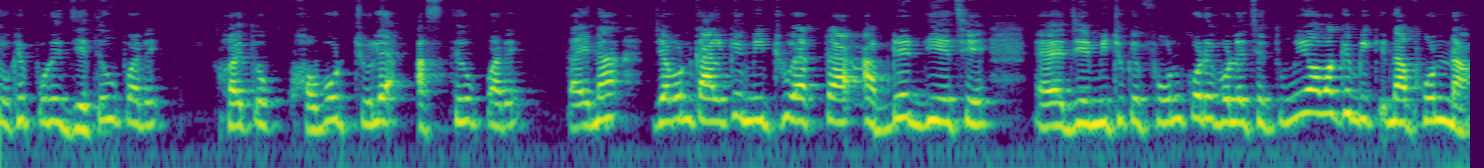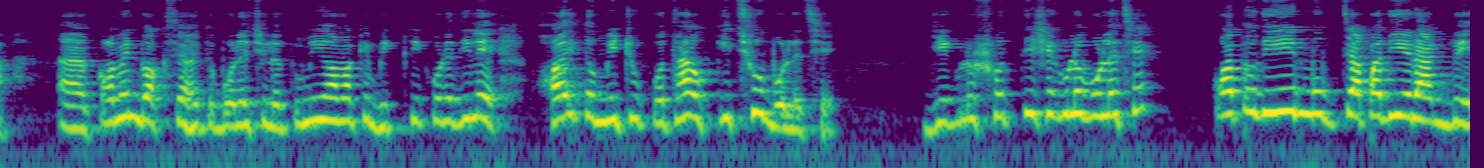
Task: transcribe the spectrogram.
চোখে পড়ে যেতেও পারে। হয়তো খবর চলে আসতেও পারে, তাই না? যেমন কালকে মিঠু একটা আপডেট দিয়েছে যে মিঠুকে ফোন করে বলেছে, তুমিও আমাকে না ফোন না কমেন্ট বক্সে হয়তো বলেছিল, তুমিও আমাকে বিক্রি করে দিলে হয়তো মিঠু কোথাও কিছু বলেছে। যেগুলো সত্যি সেগুলো বলেছে? কতদিন মুখ চাপা দিয়ে রাখবে?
